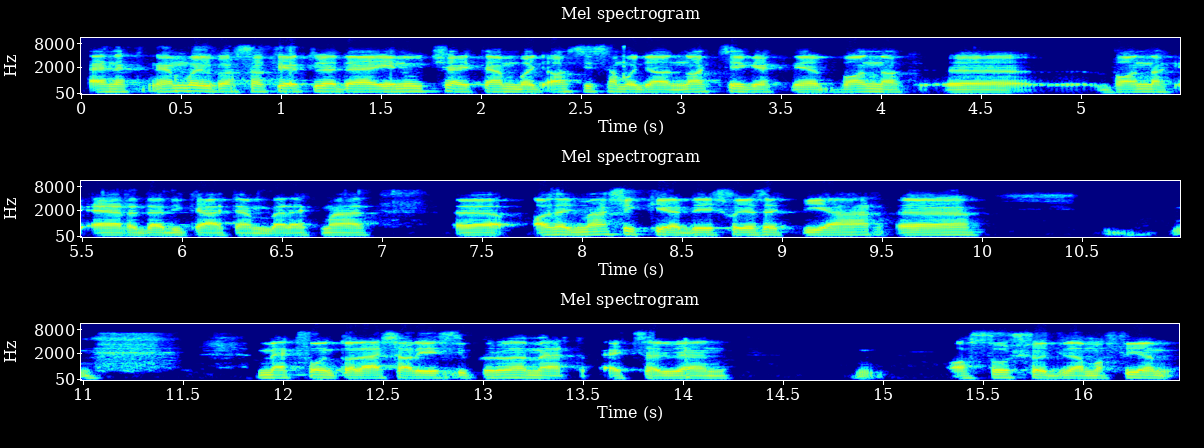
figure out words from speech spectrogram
Ennek nem vagyok a szakértője, de én úgy sejtem, vagy azt hiszem, hogy a nagy cégeknél vannak, vannak erre dedikált emberek már. Az egy másik kérdés, hogy ez egy PR megfontolása részükről, mert egyszerűen a Social Dilemma film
